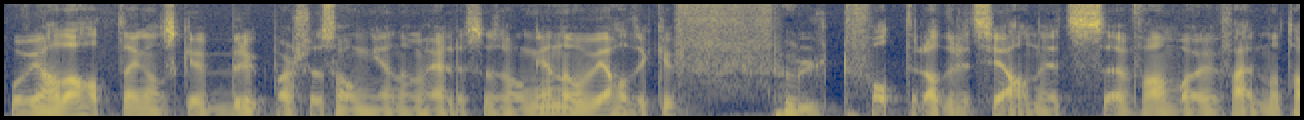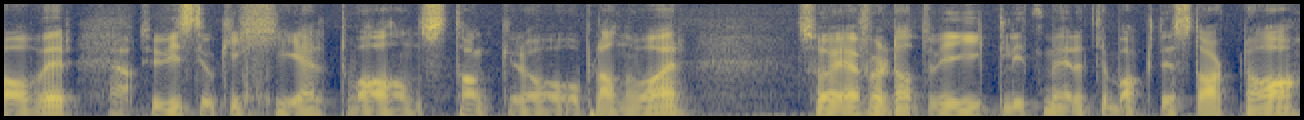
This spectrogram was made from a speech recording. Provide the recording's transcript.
hvor vi hadde hatt en ganske brukbar sesong gjennom hele sesongen, og vi hadde ikke fullt fått Radricianits, øh, for han var jo i ferd med å ta over. Ja. Så vi visste jo ikke helt hva hans tanker og, og planer var. Så jeg følte at vi gikk litt mer tilbake til start da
